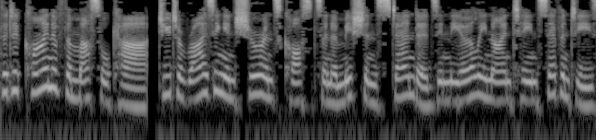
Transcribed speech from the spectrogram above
The decline of the muscle car, due to rising insurance costs and emissions standards in the early 1970s,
